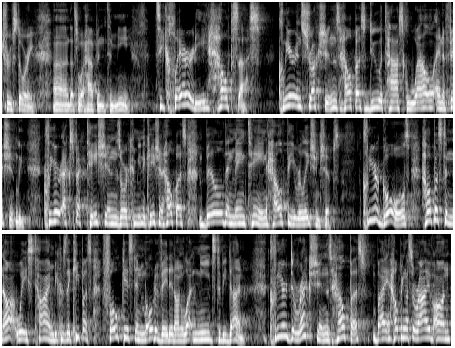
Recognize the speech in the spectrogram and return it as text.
True story. Uh, that's what happened to me. See, clarity helps us. Clear instructions help us do a task well and efficiently. Clear expectations or communication help us build and maintain healthy relationships. Clear goals help us to not waste time because they keep us focused and motivated on what needs to be done. Clear directions help us by helping us arrive on,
